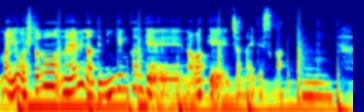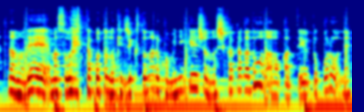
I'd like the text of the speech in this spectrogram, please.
まあ、要は人の悩みなんて人間関係なわけじゃないですか。うん。なので、まあ、そういったことの基軸となるコミュニケーションの仕方がどうなのかっていうところをね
